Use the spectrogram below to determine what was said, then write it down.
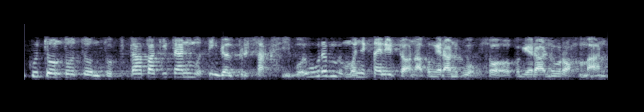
Iku contoh-contoh betapa kita mau tinggal bersaksi. Bahwa urip mau nyekseni tok nak pangeran kuwasa, pangeran Rahman.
